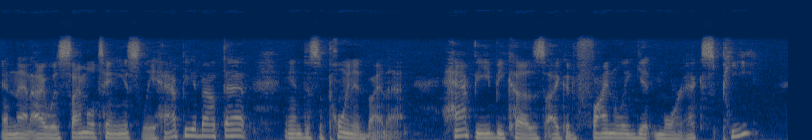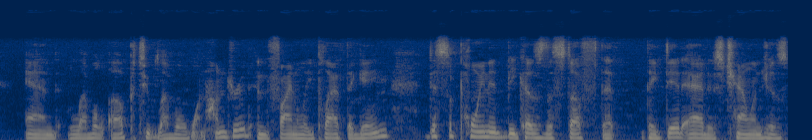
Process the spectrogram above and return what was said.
and that I was simultaneously happy about that and disappointed by that. Happy because I could finally get more XP and level up to level 100 and finally plat the game. Disappointed because the stuff that they did add as challenges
